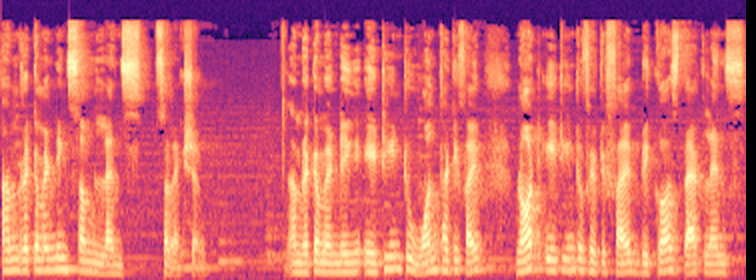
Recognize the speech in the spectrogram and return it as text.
I'm recommending some lens selection. I'm recommending 18 to 135 not 18 to 55 because that lens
